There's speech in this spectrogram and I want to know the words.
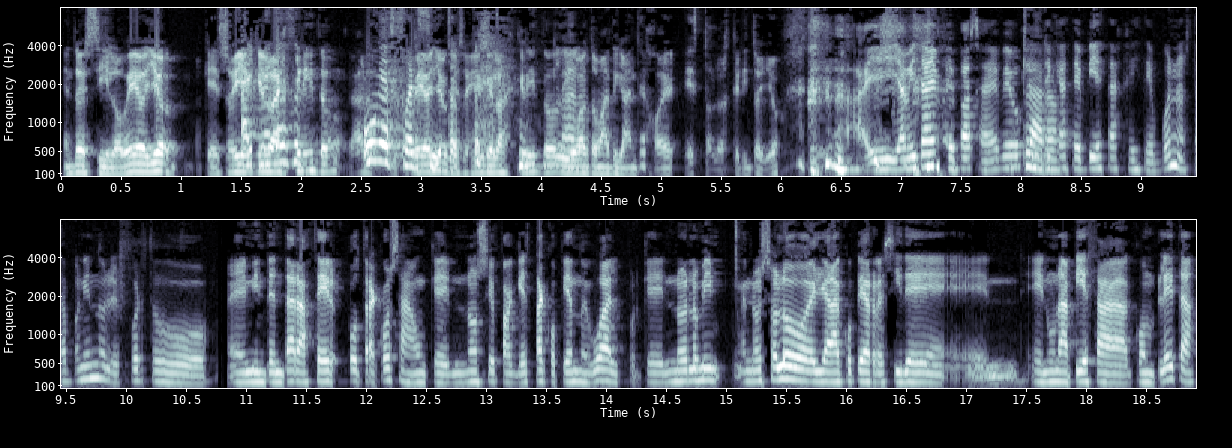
Entonces, si lo veo yo, que soy el que lo ha escrito, un esfuerzo. Veo yo que soy el que lo ha escrito, digo automáticamente, joder, esto lo he escrito yo. Y a mí también me pasa, ¿eh? veo gente que hace piezas que dice, bueno, está poniendo el esfuerzo en intentar hacer otra cosa, aunque no sepa que está copiando igual, porque no es lo mismo, no solo la copia reside en, una pieza completa,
